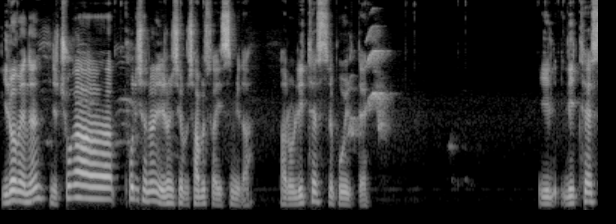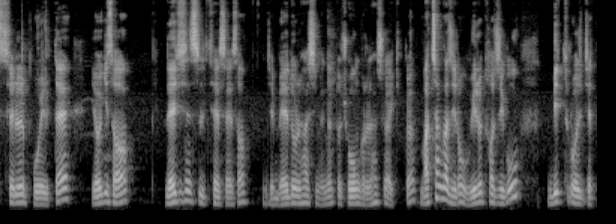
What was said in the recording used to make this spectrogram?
이러면은 이제 추가 포지션을 이런 식으로 잡을 수가 있습니다 바로 retest를 보일 때 이 retest를 보일 때 여기서 resistance retest에서 이제 매도를 하시면은 또 좋은 거래를 할 수가 있겠고요. 마찬가지로 위로 터지고 밑으로 이제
